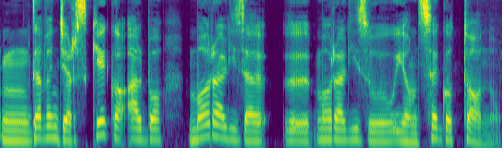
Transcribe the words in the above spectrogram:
mm, gawędziarskiego albo moraliza, y, moralizującego tonu.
